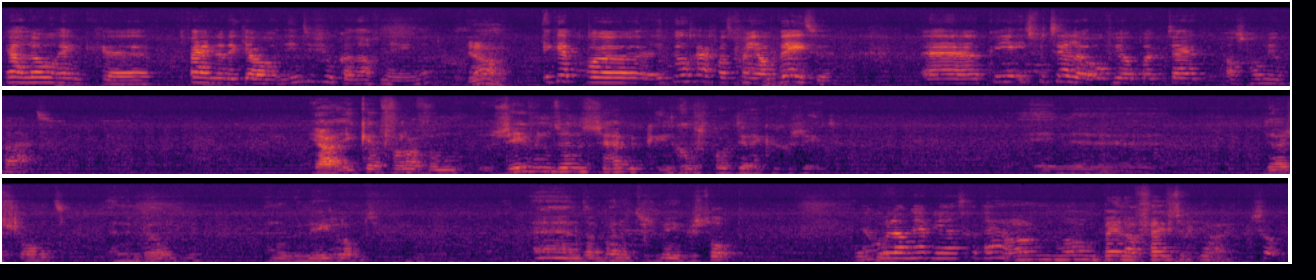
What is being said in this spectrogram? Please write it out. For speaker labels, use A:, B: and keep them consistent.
A: Ja, hallo Henk. Eh, fijn dat ik jou een interview kan afnemen.
B: Ja,
A: Ik, heb, eh, ik wil graag wat van jou weten. Eh, kun je iets vertellen over jouw praktijk als homeopaat?
B: ja, ik heb vanaf mijn 27 heb ik in groepspraktijken gezeten. In Duitsland en in België en ook in Nederland. En daar ben ik dus mee gestopt.
A: En hoe lang heb je dat gedaan?
B: Nou, nou, bijna 50 jaar.
A: Zo,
